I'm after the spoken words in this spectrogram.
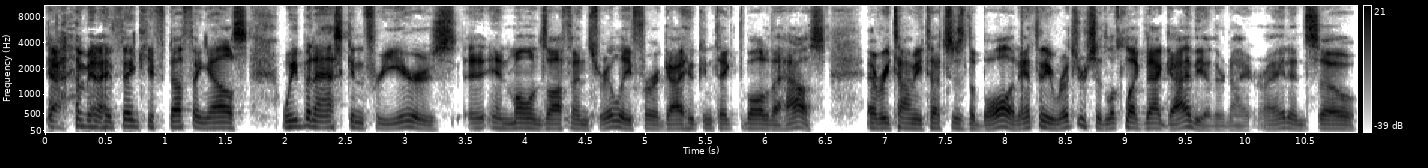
Yeah, I mean, I think if nothing else, we've been asking for years in Mullen's offense, really, for a guy who can take the ball to the house every time he touches the ball. And Anthony Richardson looked like that guy the other night, right? And so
